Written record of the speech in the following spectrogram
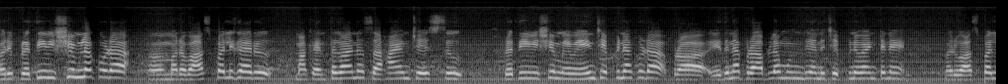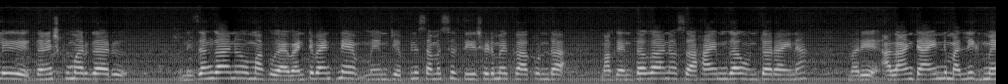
మరి ప్రతి విషయంలో కూడా మన వాసుపల్లి గారు మాకు ఎంతగానో సహాయం చేస్తూ ప్రతి విషయం మేము ఏం చెప్పినా కూడా ప్రా ఏదైనా ప్రాబ్లం ఉంది అని చెప్పిన వెంటనే మరి వాసుపల్లి గణేష్ కుమార్ గారు నిజంగాను మాకు వెంట వెంటనే మేము చెప్పిన సమస్యలు తీర్చడమే కాకుండా మాకు ఎంతగానో సహాయంగా ఉంటారు ఆయన. మరి అలాంటి ఆయన్ని మళ్ళీ మే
